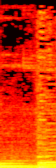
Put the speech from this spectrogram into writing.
了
